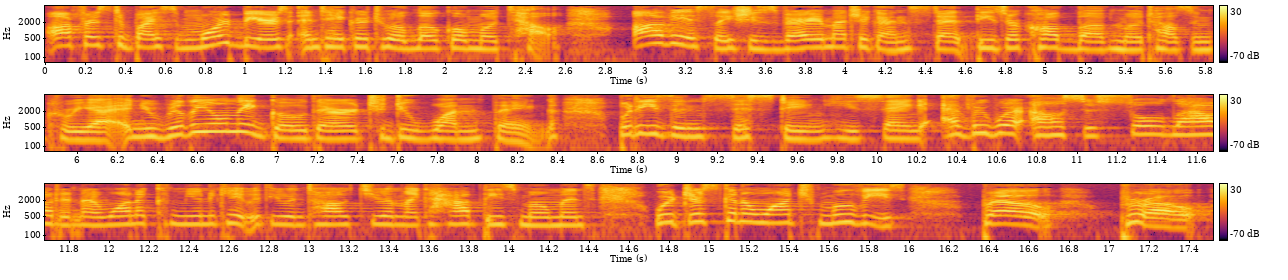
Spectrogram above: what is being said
offers to buy some more beers and take her to a local motel. Obviously, she's very much against it. These are called love motels in Korea, and you really only go there to do one thing. But he's insisting. He's saying everywhere else is so loud and I want to communicate with you and talk to you and like have these moments. We're just going to watch movies. Bro, Bro,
